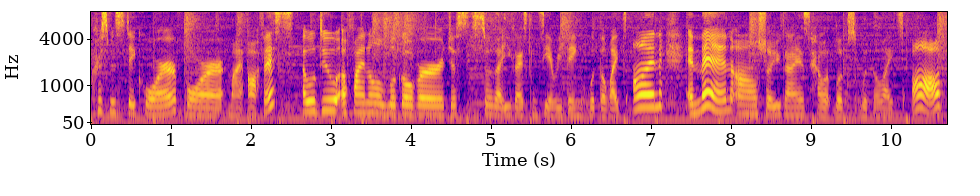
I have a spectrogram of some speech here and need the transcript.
Christmas decor for my office. I will do a final look over just so that you guys can see everything with the lights on, and then I'll show you guys how it looks with the lights off.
